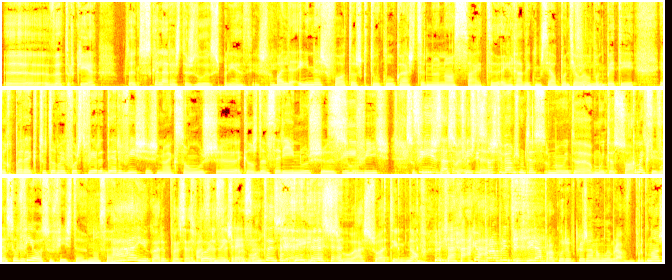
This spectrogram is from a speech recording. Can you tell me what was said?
eh, da Turquia. Portanto, se calhar estas duas experiências. sim. Olha, e nas fotos que tu colocaste no nosso site, em radiocomercial.ol.pt, eu reparei que tu também foste ver derviches, não é? Que são os, eh, aqueles dançarinos Sim. sufis. Sim, exatamente. Sufistas. nós tivemos muita, muita, muita sorte. Como é que se diz? É porque- sufia ou sufista? Não sei. Ah, e agora pois é, faz Pois, essas perguntas. É isso, acho ótimo. Não, porque eu próprio tive de ir à procura porque eu já não me lembrava. Porque nós,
